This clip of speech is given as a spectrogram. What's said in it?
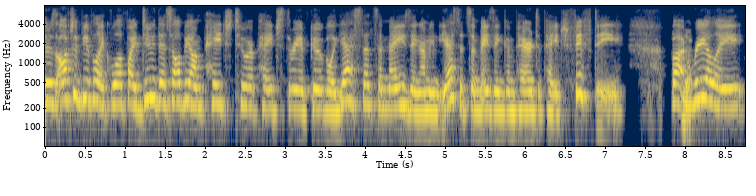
there's often people like, well, if I do this, I'll be on page two or page three of Google. Yes, that's amazing. I mean, yes, it's amazing compared to page 50. But yeah. really,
